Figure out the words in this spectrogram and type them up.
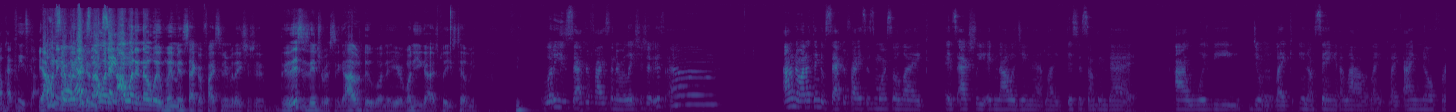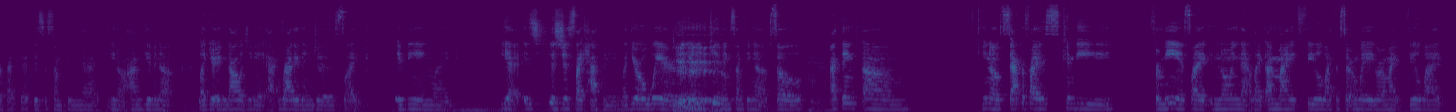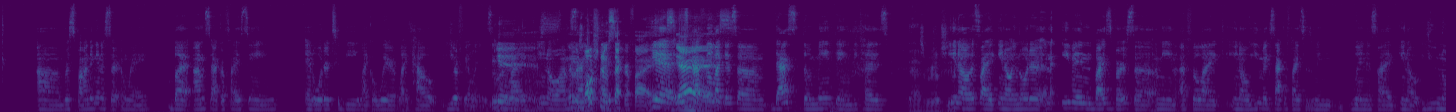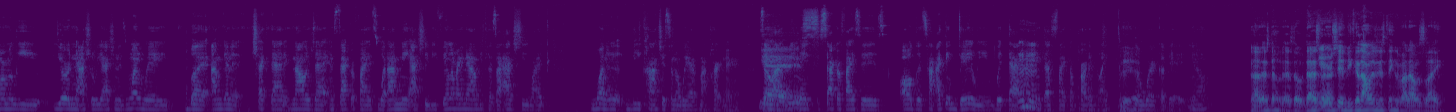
Okay, please go. Yeah, I want to hear sorry. women because I want to to. I want to know what women sacrifice in a relationship. This is interesting. I do want to hear. One of you guys, please tell me. What do you sacrifice in a relationship? It's um, I don't know. When I think of sacrifice, it's more so like it's actually acknowledging that like this is something that I would be doing, like you know, saying it aloud. Like like I know for a fact that this is something that you know I'm giving up. like you're acknowledging it uh, rather than just like it being like yeah it's it's just like happening like you're aware Yeah, you're yeah, yeah. giving something up so i think um you know sacrifice can be for me it's like knowing that like i might feel like a certain way or i might feel like um, responding in a certain way but i'm sacrificing in order to be like aware of like how you're feeling or Yes. like you know i'm An emotional sacrifice. yeah, yes. I feel like it's um that's the main thing because That's real shit. you know it's like you know in order and even vice versa. I mean I feel like you know you make sacrifices when when it's like you know you normally your natural reaction is one way, but I'm gonna check that, acknowledge that, and sacrifice what I may actually be feeling right now because I actually like want to be conscious and aware of my partner. So I, we make sacrifices all the time. I think daily with that. and I mm-hmm. think that's like a part of like Yeah. the work of it. You know. No, that's dope. That's dope. That's Yeah. real shit because I was just thinking about. It. I was like,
